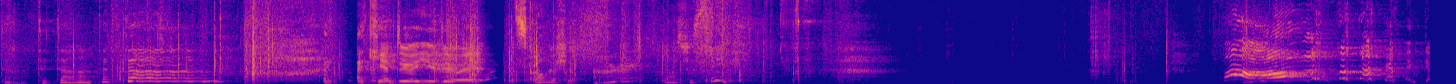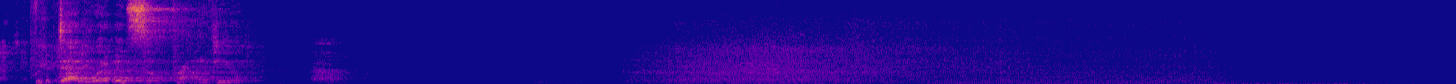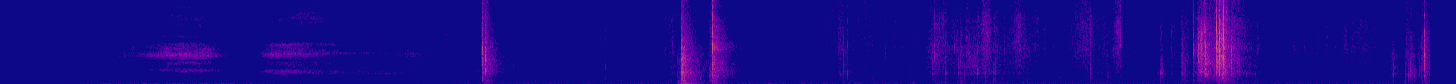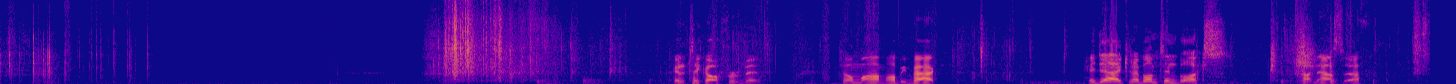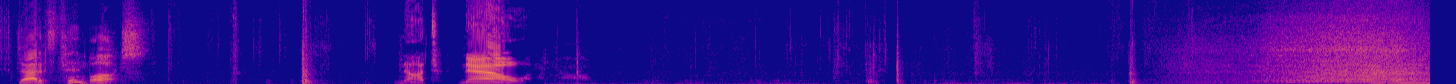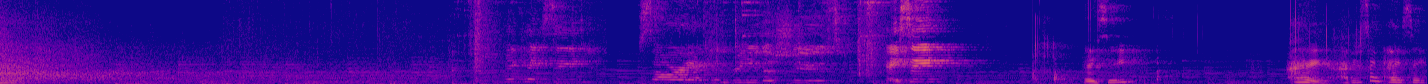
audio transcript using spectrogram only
Dun, dun, dun, dun, dun. I, I can't do it, you do it. Scholarship. All right, let's just see. Mom! Your daddy would have been so proud of you. Gotta take off for a bit. Tell mom I'll be back. Hey, Dad, can I bum 10 bucks? Not now, Seth. Dad, it's 10 bucks. Not now. Bring you those shoes. Casey? Casey? Hey, have you seen Casey?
